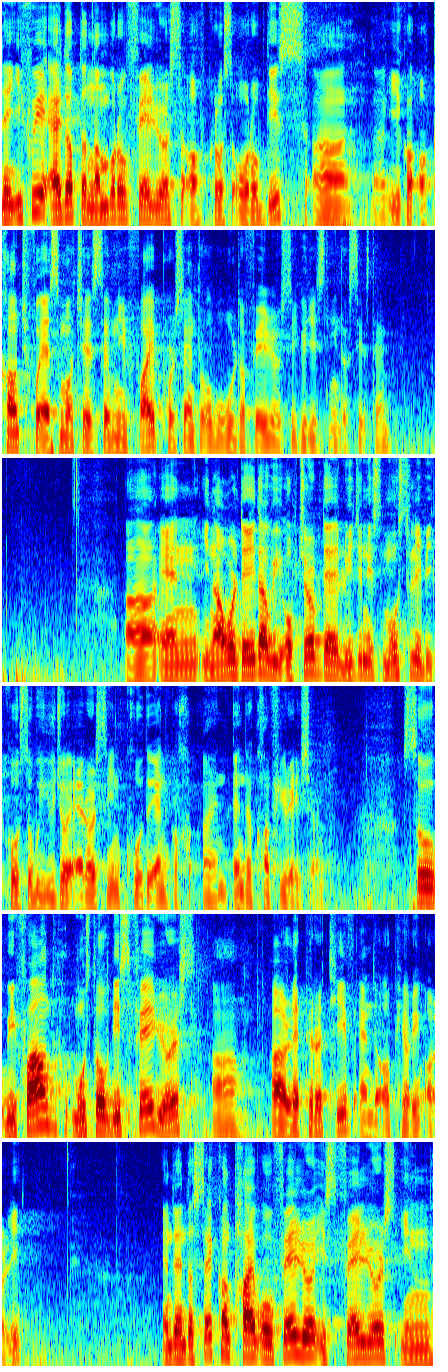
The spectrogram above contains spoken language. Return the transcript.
then if we add up the number of failures across all of these, uh, uh, it accounts for as much as 75% of all the failures existing in the system. Uh, and in our data, we observed that region is mostly because of user errors in code and, and, and the configuration. So we found most of these failures uh, are repetitive and appearing early. And then the second type of failure is failures in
